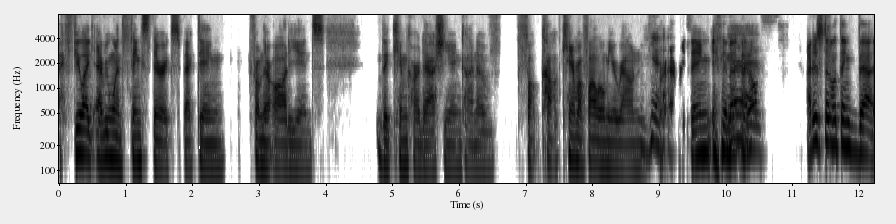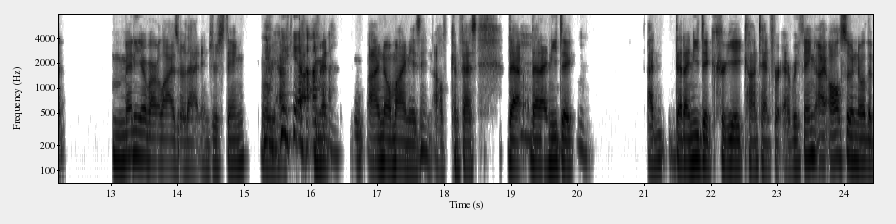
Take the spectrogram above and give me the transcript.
I feel like everyone thinks they're expecting from their audience the Kim Kardashian kind of fo- camera follow me around yeah. for everything and yes. I, I don't I just don't think that many of our lives are that interesting where we have to yeah. document I know mine isn't I'll confess that that I need to mm. I, that I need to create content for everything. I also know that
